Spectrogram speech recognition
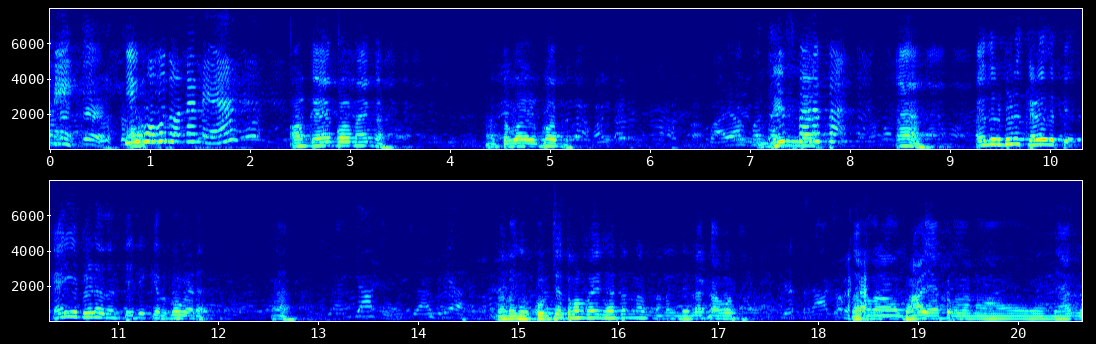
ಒಣ್ಣೆ ಈಗ ಹೋಗುದು ಒಣ್ಣೆ ಅವ್ನ ಕೈ ಕೊಳ ಮ್ಯಾಗ ತಗೋ ಇಟ್ಕೋದ್ ನಿನ್ನ ಹಾ ಅದನ್ನ ಬಿಡು ಕೆಳಗತ್ತೆ ಕೈ ಬಿಡೋದಂತ ಎಲ್ಲಿ ಕೆರ್ಕೋಬೇಡ. ಹಾ ನನಗೆ ಕುರ್ಚಿ ತಗೊಂಡ್ ಬೈದ್ ಹೇಳ್ತಾನ ನನಗೆ ನಿಲ್ಲಕ್ ಆಗೋದು. ನಾವು ಭಾಳ ಎತ್ತರ ನಾವು ಮ್ಯಾಲ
